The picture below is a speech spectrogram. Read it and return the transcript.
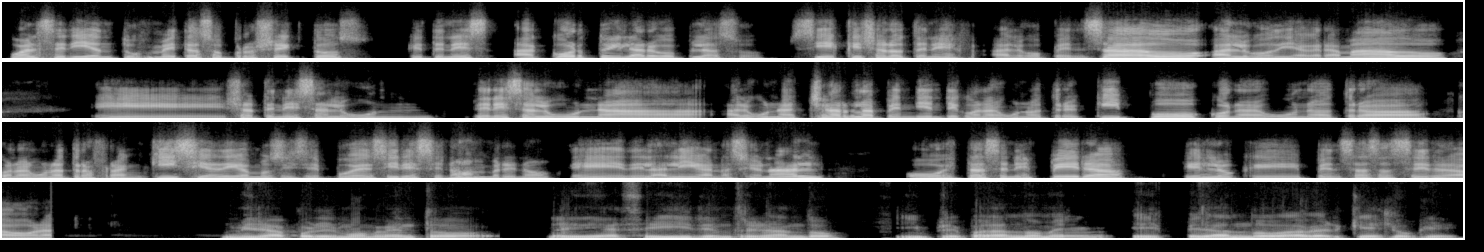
cuáles serían tus metas o proyectos que tenés a corto y largo plazo. Si es que ya lo tenés algo pensado, algo diagramado, eh, ya tenés, algún, tenés alguna, alguna charla pendiente con algún otro equipo, con alguna otra, con alguna otra franquicia, digamos, si se puede decir ese nombre, ¿no? Eh, de la Liga Nacional, o estás en espera, ¿qué es lo que pensás hacer ahora? Mira, por el momento la idea es seguir entrenando y preparándome, esperando a ver qué es lo que,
